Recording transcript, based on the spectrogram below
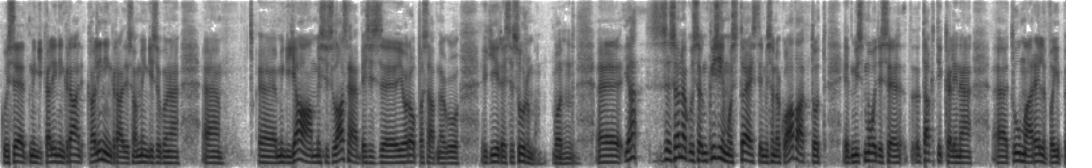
kui see, et mingi Kaliningrad, Kaliningradis on mingisugune äh, Äh, mingi jaam, mis siis laseb ja siis äh, Euroopa saab nagu kiiresti surma, vot mm. -hmm. jah, see, see on nagu, see on küsimus tõesti, mis on nagu avatud, et mismoodi see taktikaline tuumarelv võib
